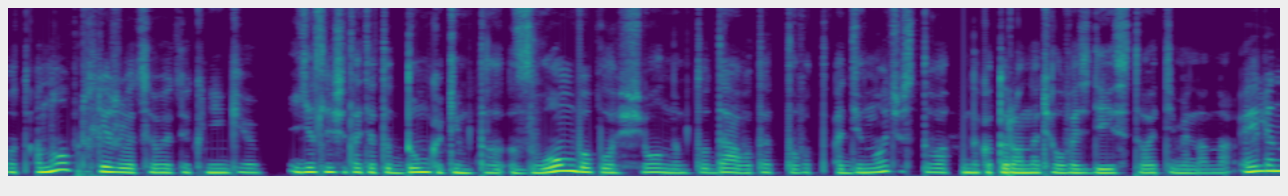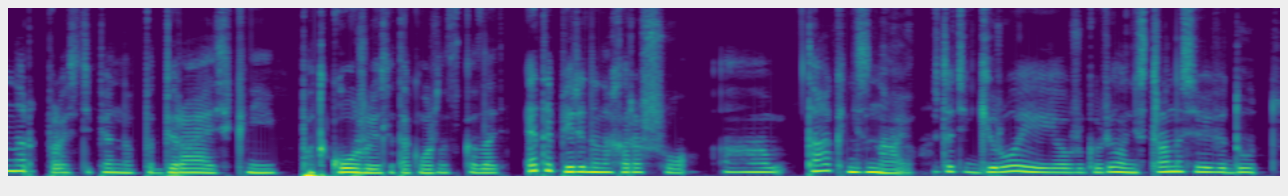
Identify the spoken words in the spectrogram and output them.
вот оно прослеживается в этой книге. Если считать этот дом каким-то злом воплощенным, то да, вот это вот одиночество, на которое он начал воздействовать именно на Элинор, постепенно подбираясь к ней под кожу, если так можно сказать, это передано хорошо. Так, не знаю. Кстати, герои, я уже говорила, они странно себя ведут,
